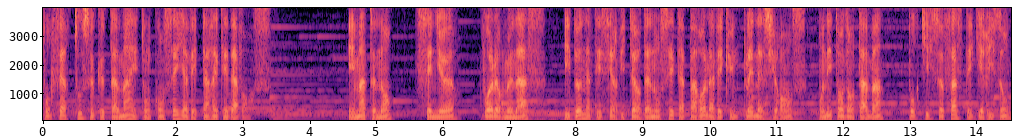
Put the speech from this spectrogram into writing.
pour faire tout ce que ta main et ton conseil avaient arrêté d'avance. Et maintenant, Seigneur, vois leurs menaces, et donne à tes serviteurs d'annoncer ta parole avec une pleine assurance, en étendant ta main, pour qu'ils se fassent des guérisons,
